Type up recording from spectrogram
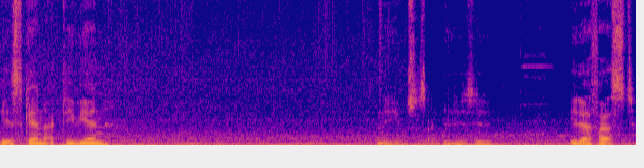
Die Scan aktivieren. Ne, ich muss das analysieren. Viel erfasst.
